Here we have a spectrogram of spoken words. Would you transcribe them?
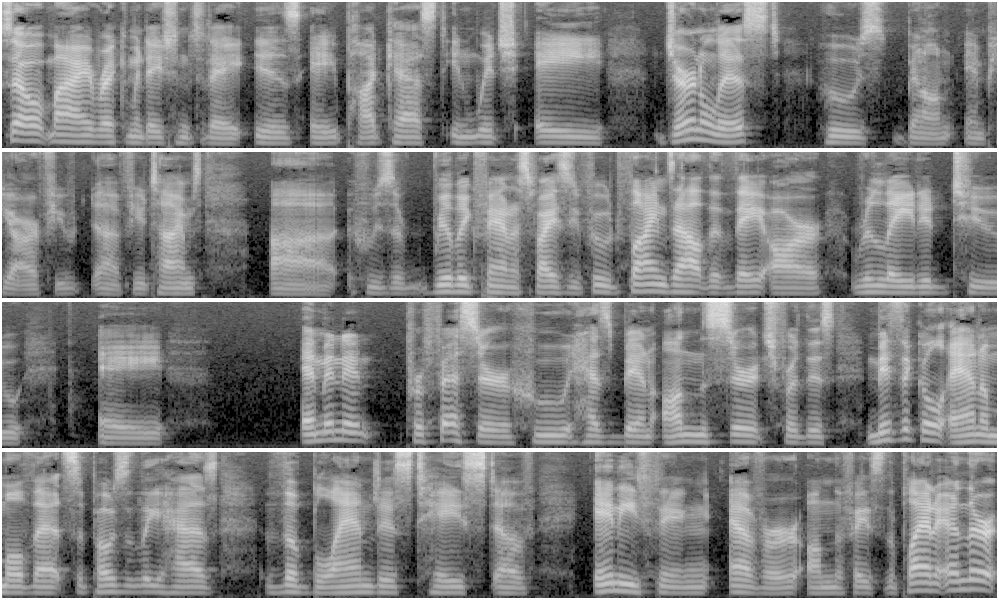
So my recommendation today is a podcast in which a journalist who's been on NPR a few uh, few times, uh, who's a real big fan of spicy food, finds out that they are related to a eminent professor who has been on the search for this mythical animal that supposedly has the blandest taste of anything ever on the face of the planet. And there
